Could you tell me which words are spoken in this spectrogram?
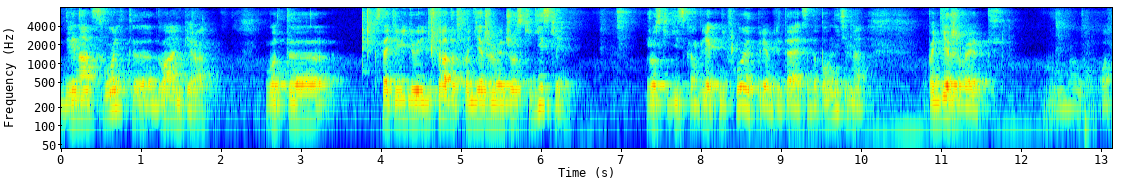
12 вольт 2 ампера. Вот, э, кстати, видеорегистратор поддерживает жесткие диски. Жесткий диск комплект не входит, приобретается дополнительно. Поддерживает от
